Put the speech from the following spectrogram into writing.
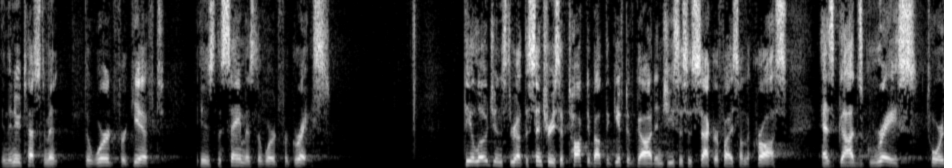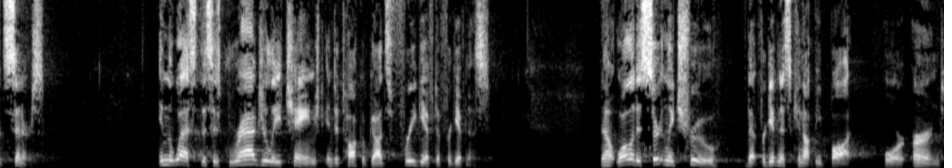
In the New Testament, the word for gift is the same as the word for grace. Theologians throughout the centuries have talked about the gift of God and Jesus' sacrifice on the cross as God's grace towards sinners. In the West, this has gradually changed into talk of God's free gift of forgiveness. Now, while it is certainly true that forgiveness cannot be bought or earned,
